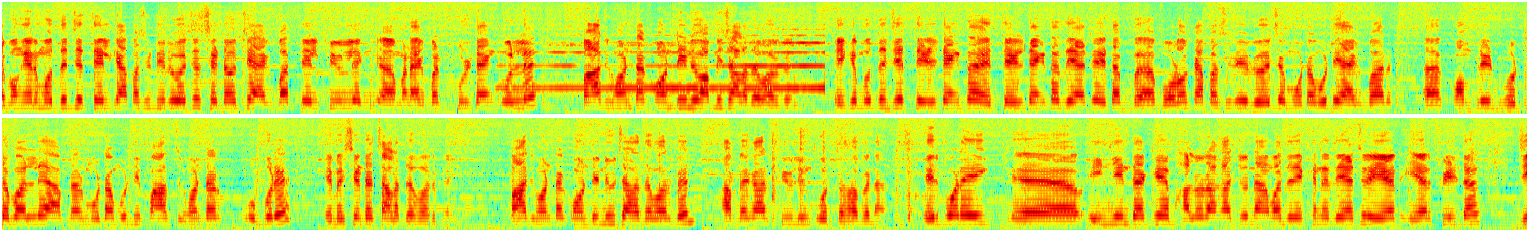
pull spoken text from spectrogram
এবং এর মধ্যে যে তেল ক্যাপাসিটি রয়েছে, সেটা হচ্ছে একবার তেল ফিউলিং মানে একবার ফুল ট্যাঙ্ক করলে পাঁচ ঘণ্টা কন্টিনিউ আপনি চালাতে পারবেন। এর মধ্যে যে তেল ট্যাঙ্কটা তেল ট্যাঙ্কটা দেওয়া আছে, এটা বড়ো ক্যাপাসিটি রয়েছে, মোটামুটি একবার কমপ্লিট ভরতে পারলে আপনার মোটামুটি পাঁচ ঘণ্টার উপরে এই মেশিনটা চালাতে পারবেন। পাঁচ ঘণ্টা কন্টিনিউ চালাতে পারবেন আপনাকে আর ফিউলিং করতে হবে না। এরপরে এই ইঞ্জিনটাকে ভালো রাখার জন্য আমাদের এখানে দেওয়া আছে এয়ার এয়ার ফিল্টার যে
